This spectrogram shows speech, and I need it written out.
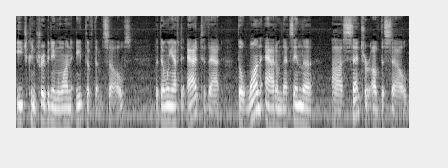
each contributing one-eighth of themselves, but then we have to add to that the one atom that's in the uh, center of the cell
